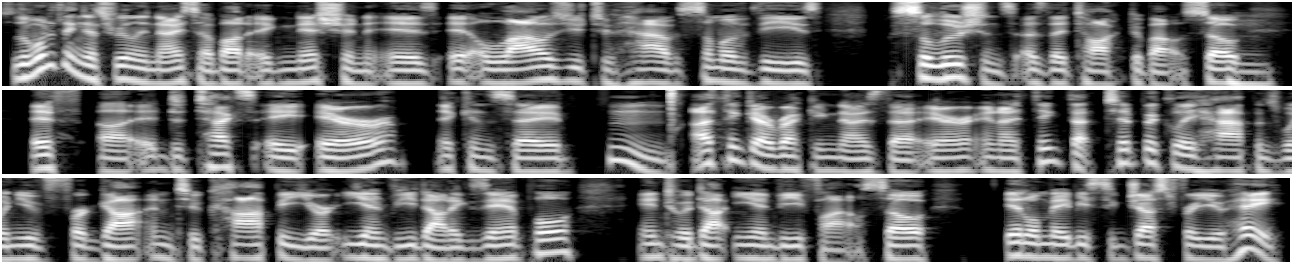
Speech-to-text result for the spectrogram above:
So, the one thing that's really nice about Ignition is it allows you to have some of these solutions as they talked about. So, mm. If uh, it detects a error, it can say, "Hmm, I think I recognize that error," and I think that typically happens when you've forgotten to copy your env.example into a .env file. So it'll maybe suggest for you, "Hey,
